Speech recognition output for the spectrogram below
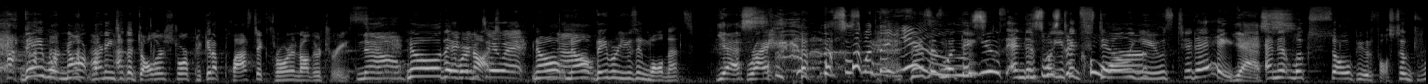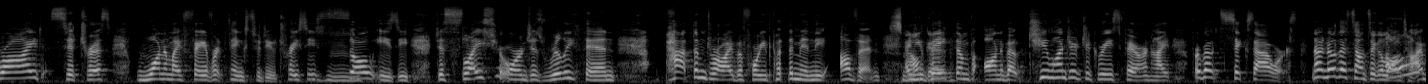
they were not running to the dollar store picking up plastic, throwing it on their trees. No. No, they, They were didn't not. do it. No, no, No. they were using walnuts. Yes. Right? this is what they use. This is what they use, and this, This is what you can still use today. Yes. And it looks so beautiful. So dried citrus, one of my favorite things to do. Tracy, Mm-hmm. so easy. Just slice your oranges really thin, pat them dry before you put them in the oven, Smell and you bake them on about 200 degrees Fahrenheit for about six hours. Now I know that sounds like a long Oh, time,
